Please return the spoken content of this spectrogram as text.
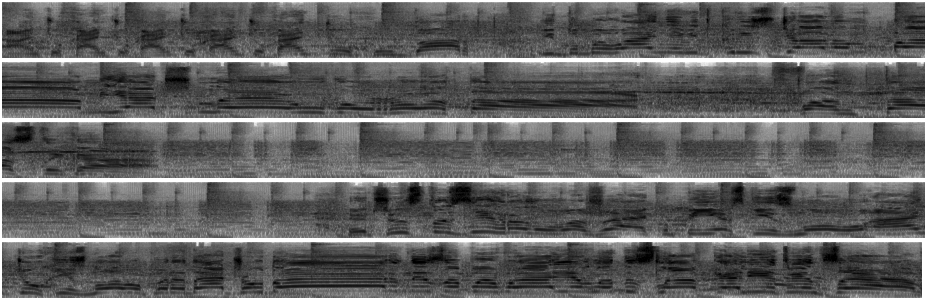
Антюх, Антюх, Антюх, Антюх, Антюх. Удар і добивання від Крістіана Мба! М'яч не у воротах! Фантастика! Чисто зіграно вважає Купієвський знову Антюх і знову передача. Удар! Не забиває Владислав Калітвінцев!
